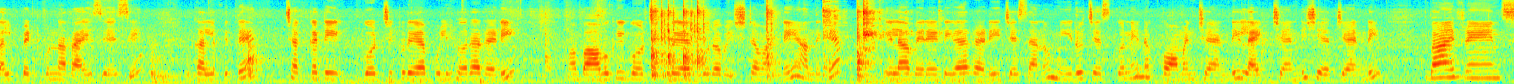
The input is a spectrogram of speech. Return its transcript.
కలిపి పెట్టుకున్న రైస్ వేసి కలిపితే చక్కటి గోడ్చిక్కుడుకాయ పులిహోర రెడీ. మా బాబుకి గోడ్చిక్కుడుకాయ కూర ఇష్టం అండి అందుకే ఇలా వెరైటీగా రెడీ చేశాను. మీరు చేసుకొని నాకు కామెంట్ చేయండి లైక్ చేయండి షేర్ చేయండి. Bye friends.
